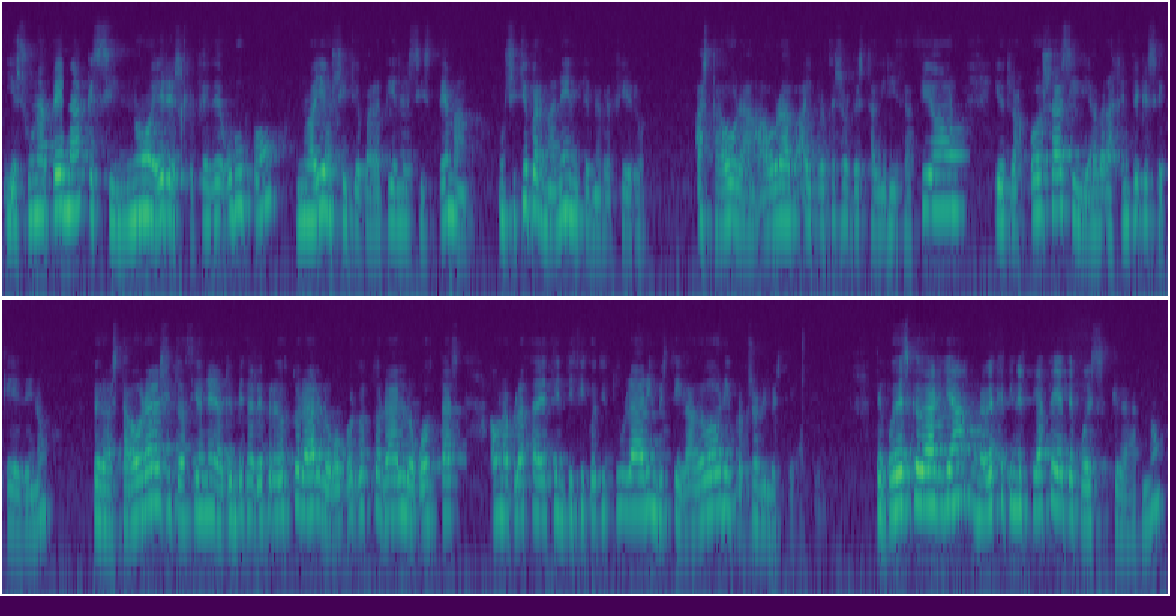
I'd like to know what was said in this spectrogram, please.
Y es una pena que si no eres jefe de grupo, no haya un sitio para ti en el sistema, un sitio permanente me refiero. hasta ahora. Ahora hay procesos de estabilización y otras cosas y habrá gente que se quede, ¿no? Pero hasta ahora la situación era, tú empiezas de predoctoral, luego postdoctoral, luego estás a una plaza de científico titular, investigador y profesor de investigación. Te puedes quedar ya, una vez que tienes plaza ya te puedes quedar, ¿no?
